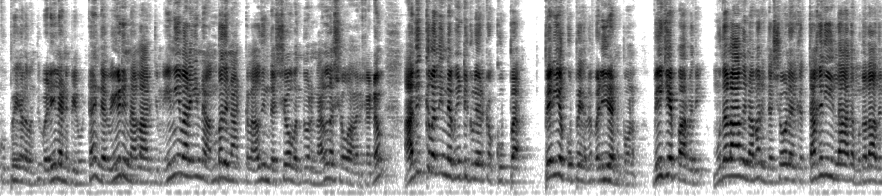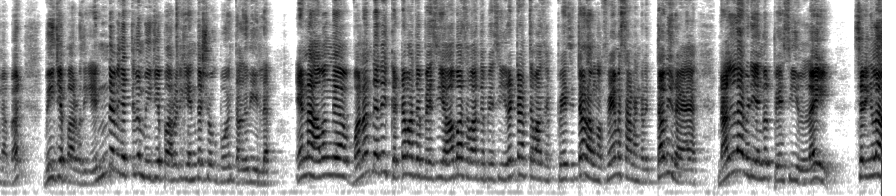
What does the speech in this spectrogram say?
குப்பைகளை வந்து வெளியில் அனுப்பி விட்டால் இந்த வீடு நல்லா இருக்கும். இனி வரைக்கும் இந்த ஐம்பது நாட்களாவது இந்த ஷோ வந்து ஒரு நல்ல ஷோவாக இருக்கட்டும். அதுக்கு வந்து இந்த வீட்டுக்குள்ளே இருக்க குப்பை பெரிய குப்பைகளை வெளியில் அனுப்பணும். விஜய் பார்வதி முதலாவது நபர் இந்த ஷோல இருக்க தகுதி இல்லாத முதலாவது நபர் விஜய் பார்வதி. எந்த விதத்திலும் விஜய் பார்வதிக்கு எந்த ஷோக்கு போகும் தகுதி இல்லை. ஏன்னா அவங்க வளர்ந்தது கெட்ட வார்த்தை பேசி ஆபாச வார்த்தை பேசி இரட்டாத்த வார்த்தை பேசிட்டால் அவங்க ஃபேமஸ் ஆனாங்களே தவிர நல்ல விடயங்கள் பேசி இல்லை. சரிங்களா?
